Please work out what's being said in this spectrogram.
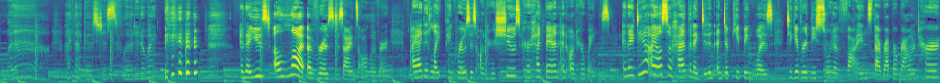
Wow. I thought ghosts just floated away. and I used a lot of rose designs all over. I added light pink roses on her shoes, her headband, and on her wings. An idea I also had that I didn't end up keeping was to give her these sort of vines that wrap around her.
